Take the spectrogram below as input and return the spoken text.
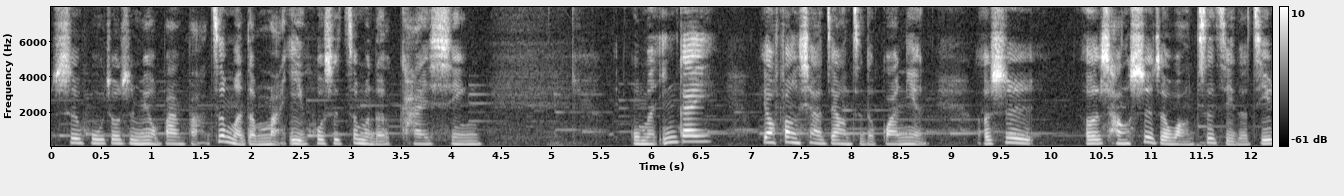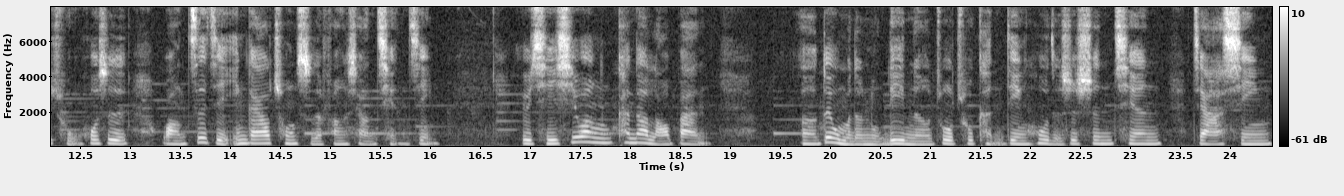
似乎就是没有办法这么的满意，或是这么的开心。我们应该要放下这样子的观念，而是而尝试着往自己的基础，或是往自己应该要充实的方向前进。与其希望看到老板，呃，对我们的努力呢，做出肯定，或者是升迁加薪。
